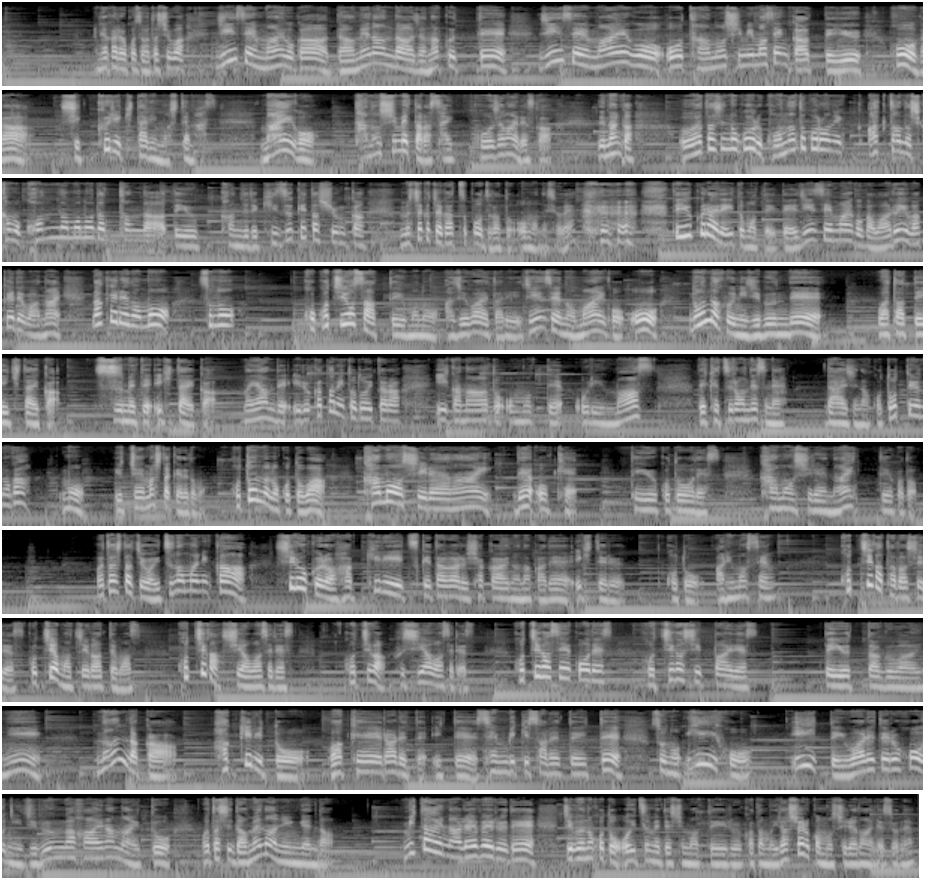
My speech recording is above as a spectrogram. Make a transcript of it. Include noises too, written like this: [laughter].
だからこそ私は人生迷子がダメなんだじゃなくって人生迷子を楽しみませんかっていう方がしっくりきたりもしてます。迷子楽しめたら最高じゃないですか。でなんか私のゴールこんなところにあったんだしかもこんなものだったんだっていう感じで気づけた瞬間めちゃくちゃガッツポーズだと思うんですよね。[laughs] っていうくらいでいいと思っていて人生迷子が悪いわけではない。だけれどもその心地よさっていうものを味わえたり人生の迷子をどんな風に自分で渡っていきたいか進めていきたいか悩んでいる方に届いたらいいかなと思っております。で結論ですね。大事なことっていうのがもう言っちゃいましたけれどもほとんどのことはかもしれないで OK っていうことです。かもしれないっていうこと。私たちはいつの間にか白黒はっきりつけたがる社会の中で生きてることありません。こっちが正しいです。こっちは間違ってます。こっちが幸せです。こっちは不幸せです。こっちが成功です。こっちが失敗です。って言った具合になんだかはっきりと分けられていて線引きされていてそのいい方いいって言われてる方に自分が入らないと私ダメな人間だ。みたいなレベルで自分のことを追い詰めてしまっている方もいらっしゃるかもしれないですよね。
